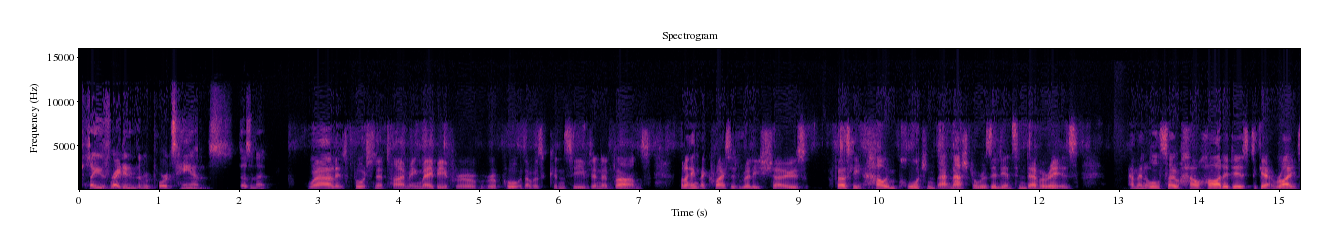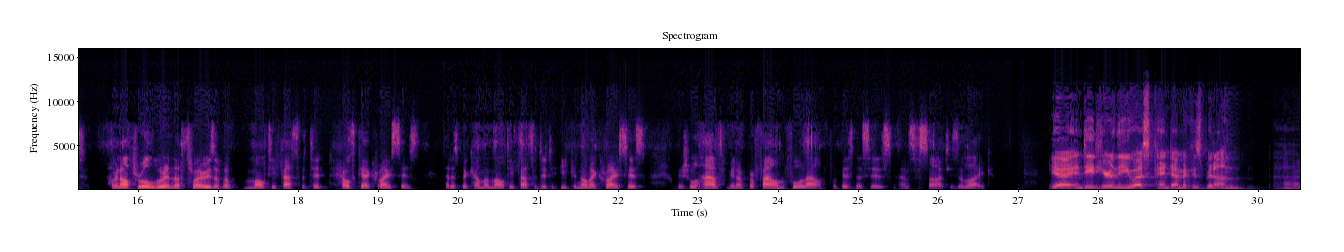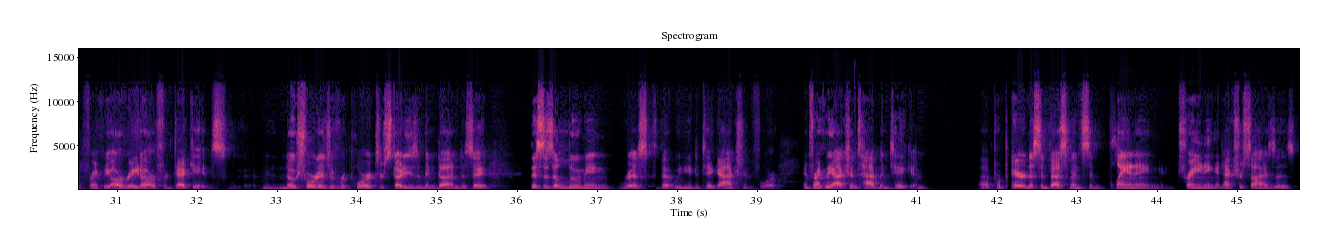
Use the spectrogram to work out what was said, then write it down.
plays right into the report's hands, doesn't it? Well, it's fortunate timing, maybe, for a report that was conceived in advance. But I think the crisis really shows, firstly, how important that national resilience endeavor is, and then also how hard it is to get right. I mean, after all, we're in the throes of a multifaceted healthcare crisis that has become a multifaceted economic crisis, which will have you know, profound fallout for businesses and societies alike. Yeah, indeed. Here in the US, pandemic has been on, uh, frankly, our radar for decades no shortage of reports or studies have been done to say this is a looming risk that we need to take action for. And frankly, actions have been taken. Uh, preparedness investments and planning and training and exercises,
